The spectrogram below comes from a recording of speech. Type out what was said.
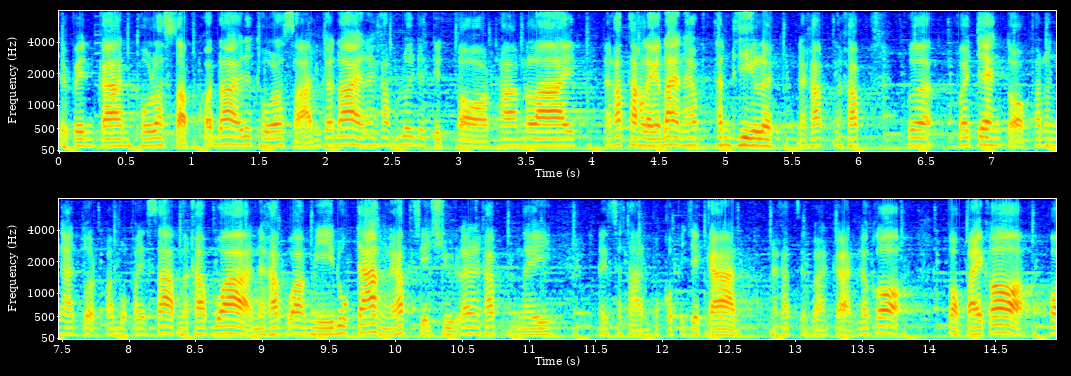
จะเป็นการโทรศัพท์ก็ได้หรือโทรสารก็ได้นะครับหรือจะติดต่อทางไลน์นะครับทางอะไรก็ได้นะครับทันทีเลยนะครับนะครับเพื่อเพื่อแจ้งต่อพนักงานตรวจความปลอดภัยทราบนะครับว่านะครับว่ามีลูกจ้างนะครับเสียชีวิตแล้วนะครับในในสถานประกอบกิจการนะครับสถานการแล้วก็ต่อไปก็พอ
